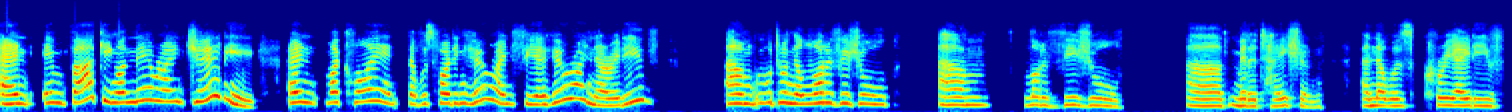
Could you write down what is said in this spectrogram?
and embarking on their own journey. And my client that was fighting her own fear, her own narrative, um, we were doing a lot of visual, um, a lot of visual uh, meditation, and that was creative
